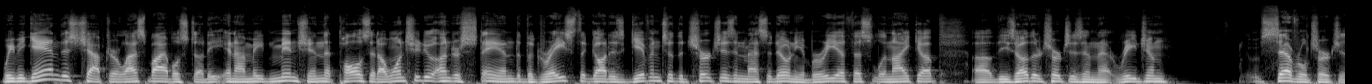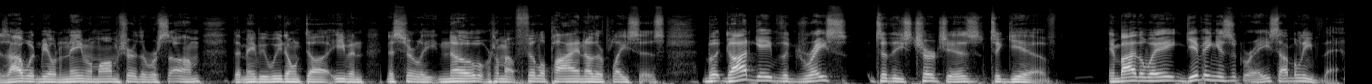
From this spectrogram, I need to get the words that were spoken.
We began this chapter last Bible study, and I made mention that Paul said, I want you to understand the grace that God has given to the churches in Macedonia, Berea, Thessalonica, uh, these other churches in that region several churches. I wouldn't be able to name them all. I'm sure there were some that maybe we don't uh, even necessarily know, but we're talking about Philippi and other places. But God gave the grace to these churches to give. And by the way, giving is a grace. I believe that.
